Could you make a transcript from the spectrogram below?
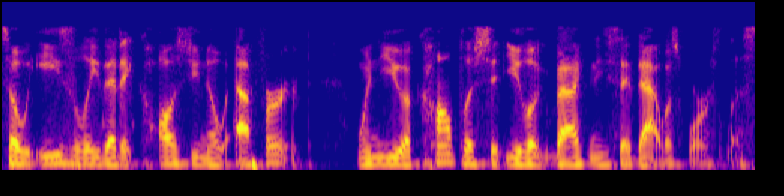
so easily that it caused you no effort, when you accomplish it, you look back and you say that was worthless.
